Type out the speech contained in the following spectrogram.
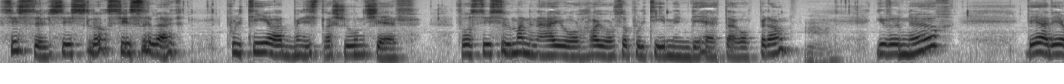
syssel, sysler, sysselær. Politi- og administrasjonssjef. For Sysselmannen er jo, har jo også politimyndighet der oppe, da. Guvernør. Det er det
